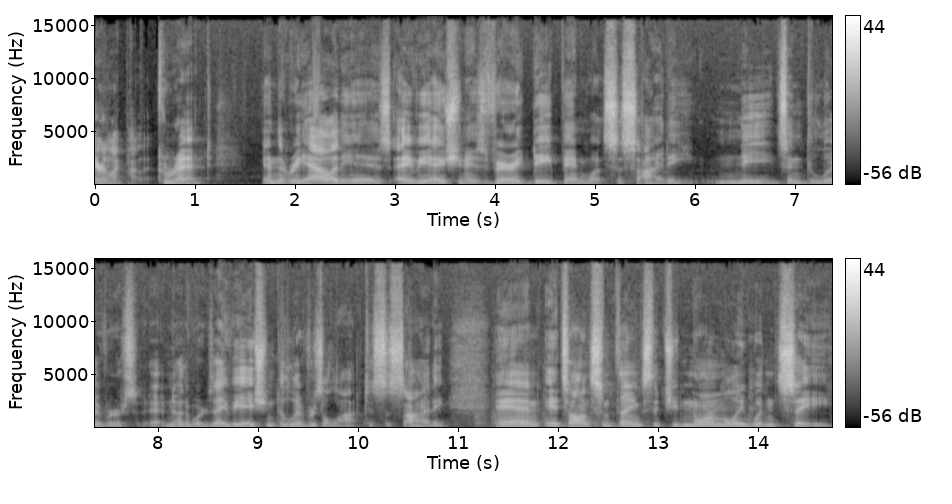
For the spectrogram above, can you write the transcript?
airline pilot. Correct. And the reality is, aviation is very deep in what society needs and delivers. In other words, aviation delivers a lot to society. And it's on some things that you normally wouldn't see.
